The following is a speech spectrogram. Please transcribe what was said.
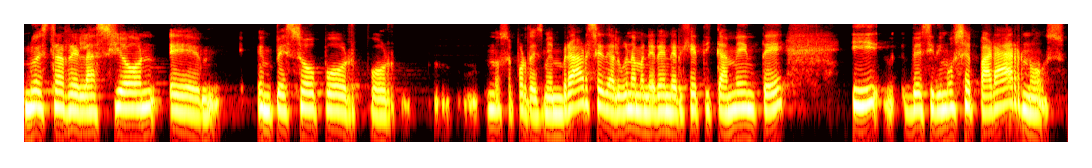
nuestra relación eh, empezó por, no sé, por desmembrarse de alguna manera energéticamente y decidimos separarnos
